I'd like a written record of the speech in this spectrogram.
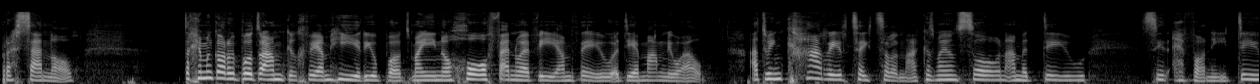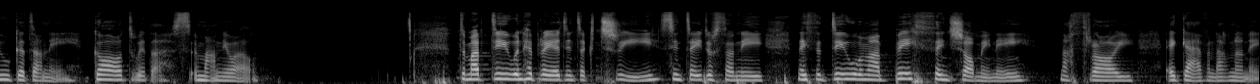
bresennol. Da chi'n gorfod bod amgylch fi am hir i wybod mae un o hoff enwau fi am ddiw ydy Emmanuel. A dwi'n caru'r teitl yna, cos mae o'n sôn am y diw sydd efo ni, diw gyda ni, God with us, Emmanuel. Dyma'r diw yn Hebreod 13 sy'n deud wrtho ni, wnaeth y diw yma byth ein siomi ni, na throi ei gefn arno ni.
